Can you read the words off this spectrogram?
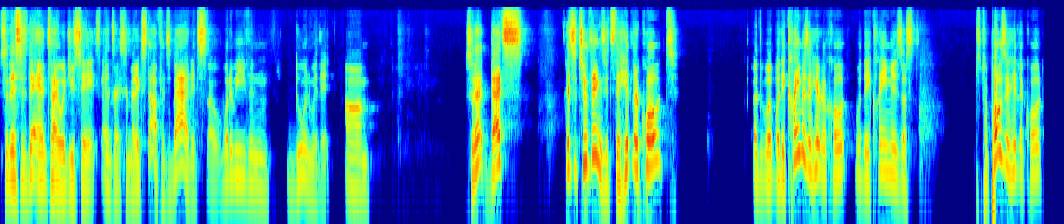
So this is the anti, would you say, anti-Semitic stuff? It's bad. It's uh, what are we even doing with it? Um, so that that's that's the two things. It's the Hitler quote. uh, What, what they claim is a Hitler quote. What they claim is a supposed Hitler quote,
